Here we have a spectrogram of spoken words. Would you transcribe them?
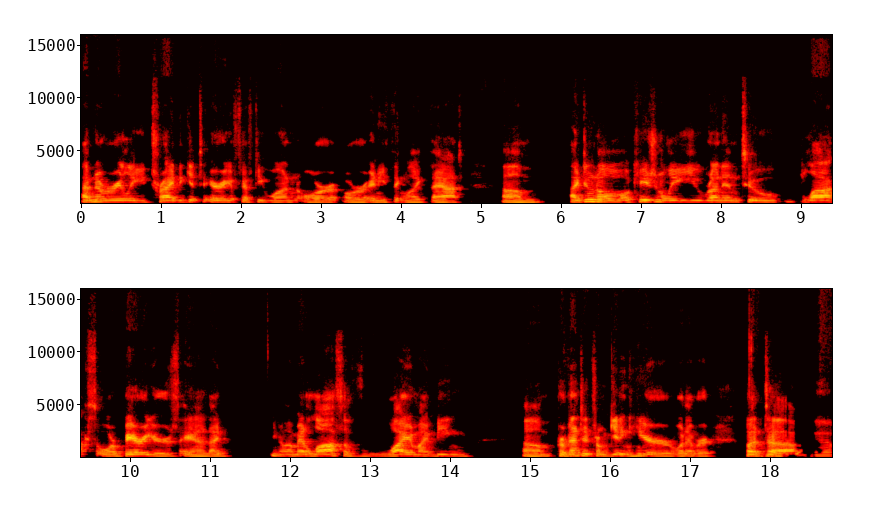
I've never really tried to get to Area 51 or or anything like that. Um, I do know occasionally you run into blocks or barriers, and I, you know, I'm at a loss of why am I being um, prevented from getting here or whatever. But uh, yeah.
